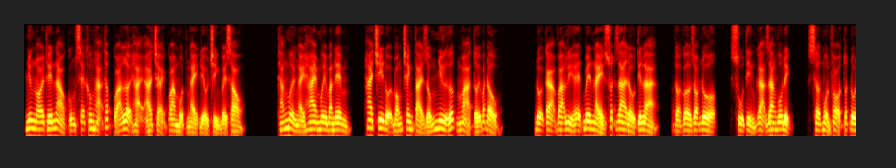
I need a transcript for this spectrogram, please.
Nhưng nói thế nào cũng sẽ không hạ thấp quá lợi hại a trải qua một ngày điều chỉnh về sau. Tháng 10 ngày 20 ban đêm hai chi đội bóng tranh tài giống như ước mà tới bắt đầu. Đội cạ và lì hết bên này xuất ra đầu tiên là tờ gờ dọn đồ sụ tỉnh gạ giang vô địch sợ muộn phỏ tuất đô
